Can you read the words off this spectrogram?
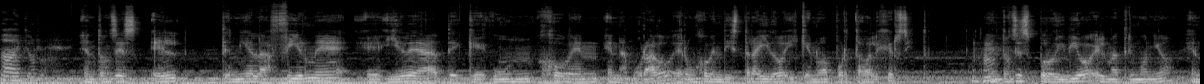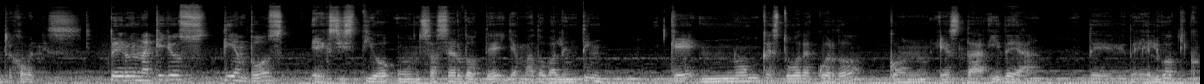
Ay, qué horror. Entonces él tenía la firme eh, idea de que un joven enamorado era un joven distraído y que no aportaba al ejército. Entonces prohibió el matrimonio entre jóvenes. Pero en aquellos tiempos existió un sacerdote llamado Valentín que nunca estuvo de acuerdo con esta idea del de, el gótico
